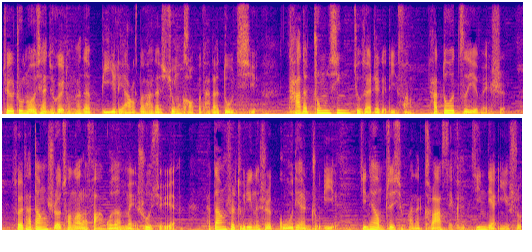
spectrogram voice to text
这个中轴线就可以从他的鼻梁到他的胸口到他的肚脐，他的中心就在这个地方。他多自以为是，所以他当时创造了法国的美术学院。他当时推进的是古典主义，今天我们最喜欢的 classic 经典艺术。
